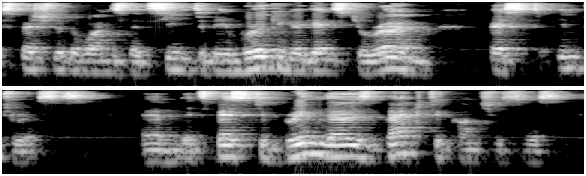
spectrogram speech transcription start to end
especially the ones that seem to be working against your own best interests. Um, it's best to bring those back to consciousness,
